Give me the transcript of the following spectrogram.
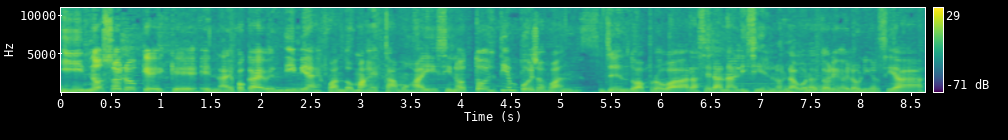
Y no solo que, que en la época de vendimia es cuando más estamos ahí, sino todo el tiempo ellos van yendo a probar, a hacer análisis en los laboratorios de la universidad.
